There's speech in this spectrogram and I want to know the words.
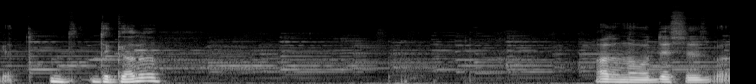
Get the gunner I don't know what this is, but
